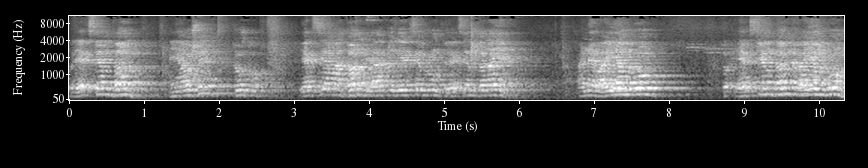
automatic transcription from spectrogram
તો x યામ ધન અહીંયા આવશે જો તો x યામ આ ધન યાદ આ એક્સિયમ ઋણ તો એક્સિયમ ધન અહીંયા. અને વાયમ યામ ઋણ તો એક્સિયમ ધન ને વાયમ યામ ઋણ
